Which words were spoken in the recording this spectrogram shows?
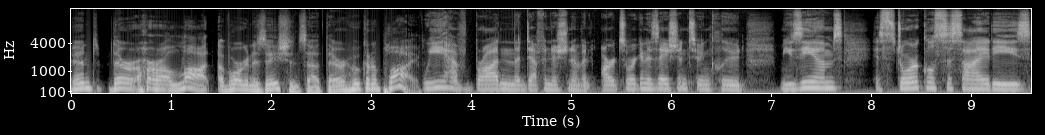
And there are a lot of organizations out there who can apply. We have broadened the definition of an arts organization to include museums, historical societies,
